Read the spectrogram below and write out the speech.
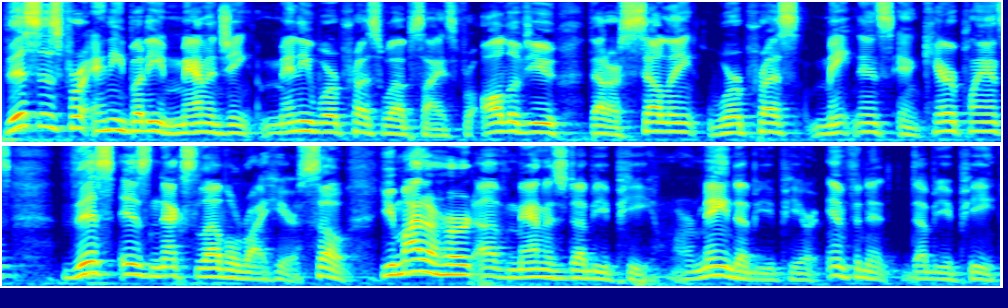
This is for anybody managing many WordPress websites. For all of you that are selling WordPress maintenance and care plans, this is next level right here. So you might have heard of ManageWP or Main WP or Infinite WP.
